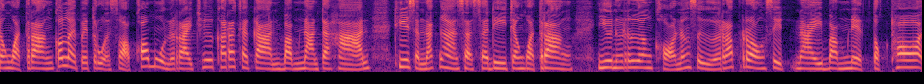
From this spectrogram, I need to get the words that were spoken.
จังหวัดตรังก็เลยไปตรวจสอบข้อมูลรายชื่อข้าราชการบำนาญทหาร ที่สำนักงานสัสดีจังหวัดตรัง ยื่นเรื่องขอหนังสือรับรองสิทธิ์ในบำเหน็จตกทอด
